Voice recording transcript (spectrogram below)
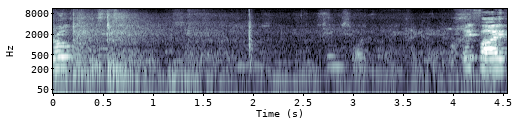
Stroke. Eight five.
